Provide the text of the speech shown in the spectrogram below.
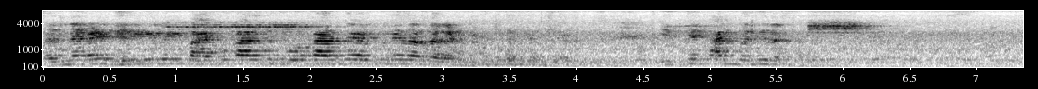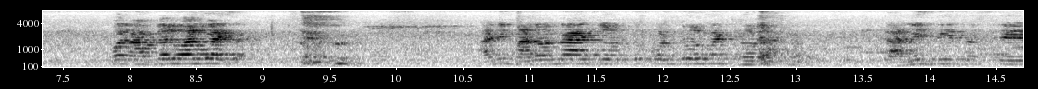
संध्याकाळी घरी गेले की बायको काय म्हणते पोर काय ऐकून येत अर्धा घंटा इतके छान बधीर असतात. पण आपल्याला वाजवायचा. आणि मानवांना जो तो मध्ये ठेवला. गाणे तेच असते.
